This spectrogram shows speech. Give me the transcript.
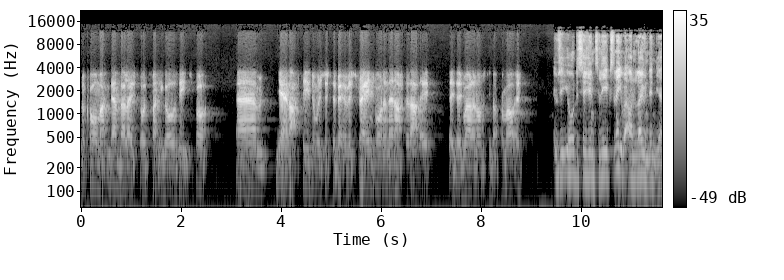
McCormack and Dembele scored 20 goals each, but um, yeah, that season was just a bit of a strange one. And then after that, they they did well and obviously got promoted. Was it your decision to leave? Because I know you went on loan, didn't you,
